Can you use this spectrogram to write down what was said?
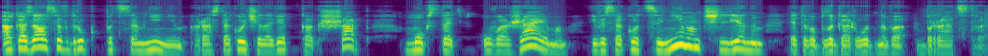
оказался вдруг под сомнением, раз такой человек, как Шарп, мог стать уважаемым и высоко ценимым членом этого благородного братства.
